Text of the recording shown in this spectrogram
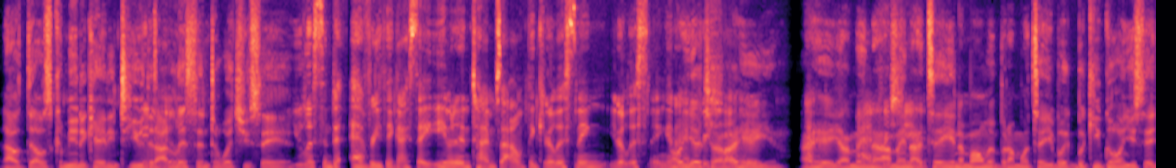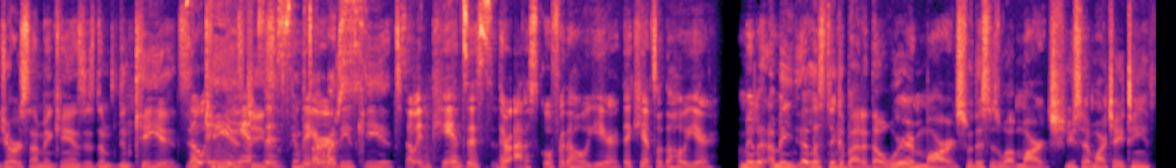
and I was, I was communicating to you You that I listened to what you said. You listen to everything I say, even in times I don't think you're listening. You're listening. And oh I yeah, child. I hear you. I hear you. I may I not. I may not tell you in a moment, but I'm gonna tell you. But but keep going. You said you heard something in Kansas. Them them kids. Them So in kids. Kansas, Jesus. Can we talk about these kids? So in Kansas, they're out of school for the whole year. They canceled the whole year. I mean, I mean, let's think about it though. We're in March, so this is what March. You said March 18th.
